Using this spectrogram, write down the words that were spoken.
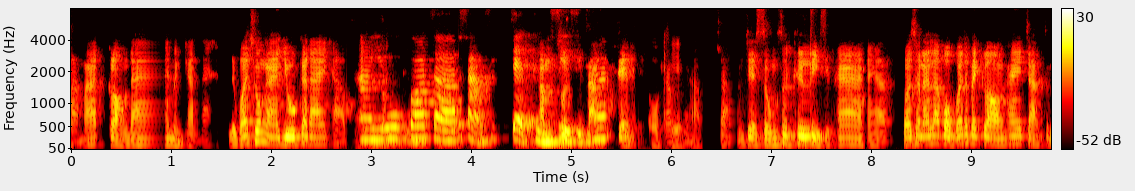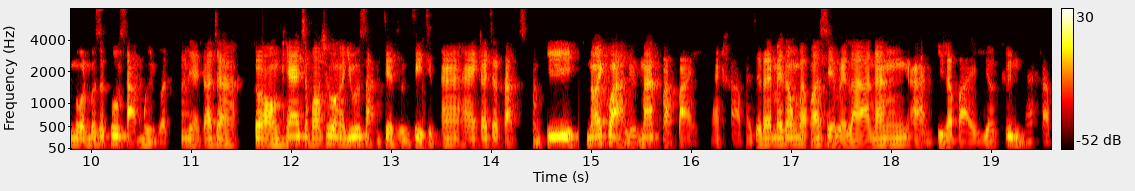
สามารถกรองได้เหมือนกันนะ หรือว่าช่วงอายุก็ได้ครับ อายุก็จะ 37ถึงต่ำสุด45 37โอเคครับสามเจ็ดสูงสุดคือ 45 นะครับ เพราะฉะนั้นระบบก็จะไปกรองให้จากจำนวนเมื่อสักครู่ 30,000 กว่าท่านเนี่ยก็จะกรองแค่เฉพาะช่วงอายุ 37ถึง45 ให้ก็จะตัดส่วนที่น้อยกว่าหรือมากกว่าไปนะครับจะได้ไม่ต้องแบบว่าเสียเวลานั่งอ่านทีละใบเยอะขึ้นนะครับ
